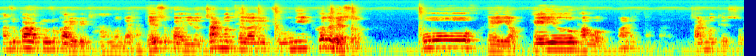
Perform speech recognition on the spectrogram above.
한 숟가락 두 숟가락 이렇게 하는 건데 한 대숟가락 이렇게 잘못해가지고 중이 거듭해서 호해염 해염하고 말했단 말이야 잘못해서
